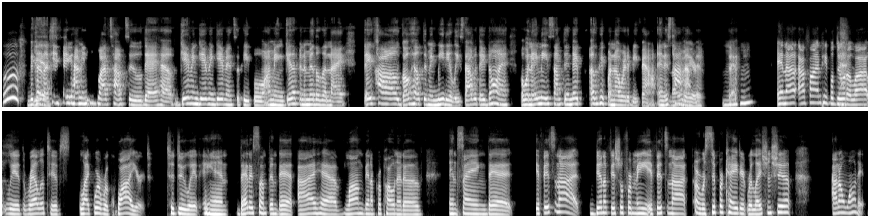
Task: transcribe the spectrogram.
Oof, because yes. I can't tell you how many people I've talked to that have given, given, given to people. I mean, get up in the middle of the night, they call, go help them immediately, stop what they're doing. But when they need something, they other people are nowhere to be found, and it's time out there. Mm-hmm. And I, I find people do it a lot with relatives, like we're required to do it. And that is something that I have long been a proponent of in saying that if it's not beneficial for me, if it's not a reciprocated relationship, I don't want it.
